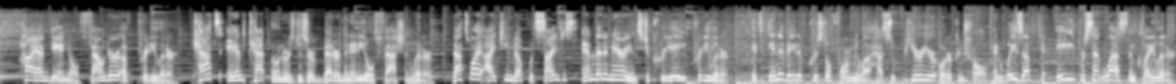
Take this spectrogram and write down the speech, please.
Hi, I'm Daniel, founder of Pretty Litter. Cats and cat owners deserve better than any old fashioned litter. That's why I teamed up with scientists and veterinarians to create Pretty Litter. Its innovative crystal formula has superior odor control and weighs up to 80% less than clay litter.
